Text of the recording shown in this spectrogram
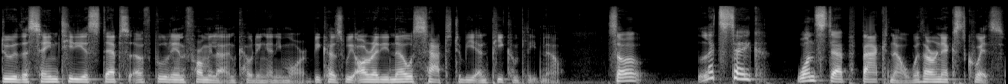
do the same tedious steps of Boolean formula encoding anymore, because we already know SAT to be NP-complete now. So let's take one step back now with our next quiz.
